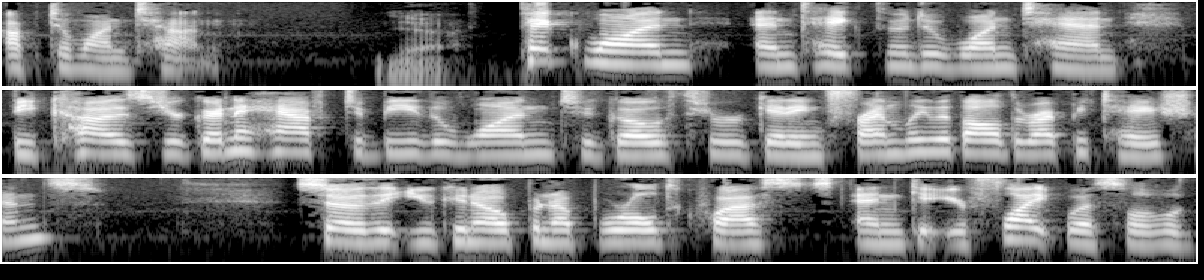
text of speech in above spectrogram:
up to 110. Yeah. Pick one and take them to 110 because you're going to have to be the one to go through getting friendly with all the reputations so that you can open up world quests and get your flight whistle. Well,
